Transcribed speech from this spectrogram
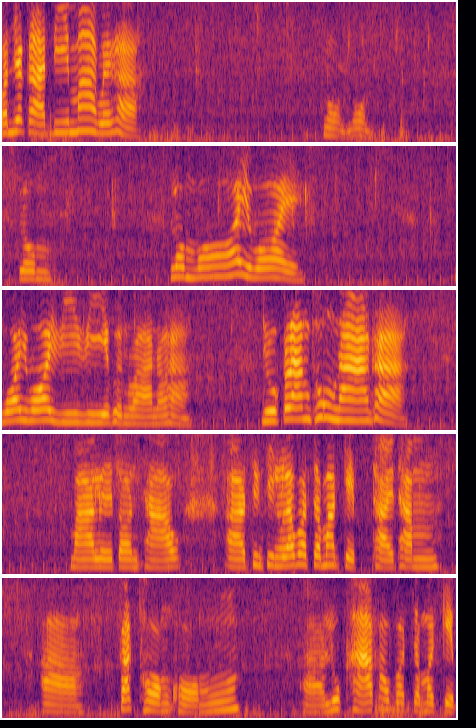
บรรยากาศดีมากเลยค่ะ โน่นโน่นลม ลมวอยวอยวอยวอยวีวีเพื่อนวาเนาะค่ะ อยู่กลางทุ่งนาค่ะ มาเลยตอนเช้า อ่าจริง ๆ แล้วว่าจะมาเก็บถ่ายทำอ่าฟักทองของอลูกค้าเขาจะมาเก็บ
